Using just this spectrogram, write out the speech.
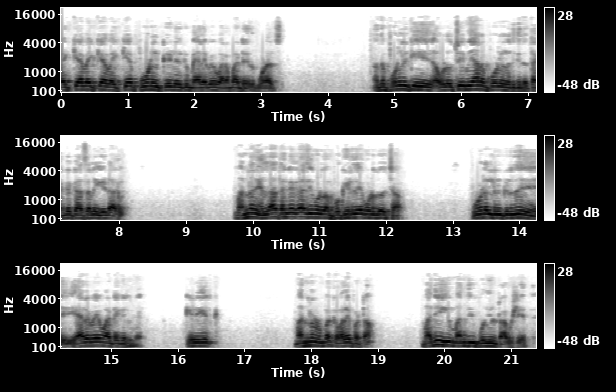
வைக்க வைக்க வைக்க பூணல் கீழே இருக்கு மேலவே வரமாட்டேங்குது பூணல். அந்த பொருளுக்கு அவ்வளோ தூய்மையான பொருள் அதுக்கு இந்த தங்க காசெல்லாம் ஈடாகல. மன்னன் எல்லா தங்க காசையும் கொடுத்தான். பொக்கிட்டதே கொண்டு வந்து வச்சான். ஊழல் இருக்கிறது ஏறவே மாட்டேங்கிறதுங்க கீழே இருக்கு. மன்னன் ரொம்ப கவலைப்பட்டான். மதிக்கு மந்திரி புரிஞ்சுட்டான் விஷயத்தை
